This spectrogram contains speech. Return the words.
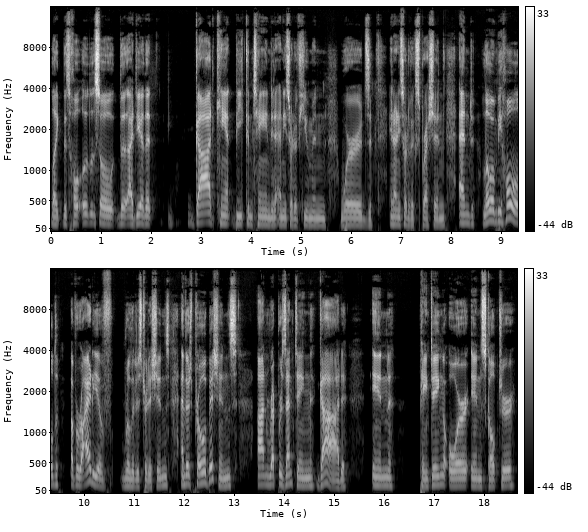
Like this whole, so the idea that God can't be contained in any sort of human words, in any sort of expression. And lo and behold, a variety of religious traditions, and there's prohibitions on representing God in painting or in sculpture,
